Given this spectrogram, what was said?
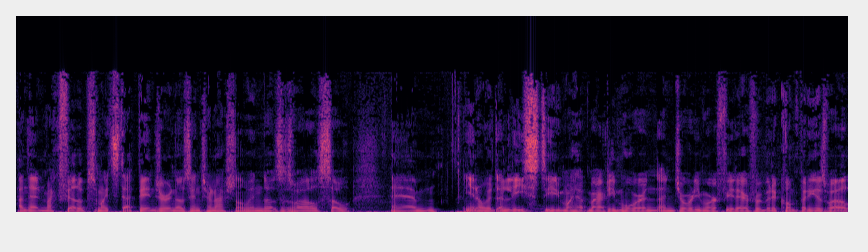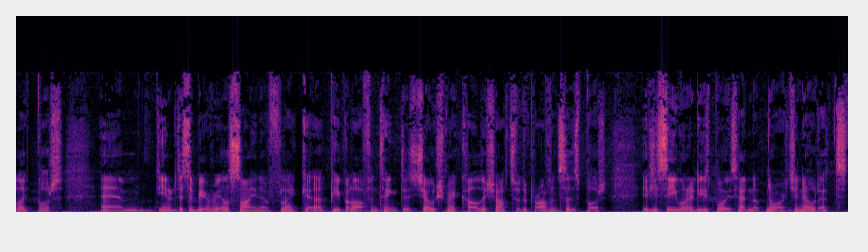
and then McPhillips might step in during those international windows as well. So, um, you know, at least you might have Marty Moore and, and Jordi Murphy there for a bit of company as well. Like, but um, you know, this would be a real sign of like uh, people often think does Joe Schmidt call the shots for the provinces, but if you see one of these boys heading up north, you know that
